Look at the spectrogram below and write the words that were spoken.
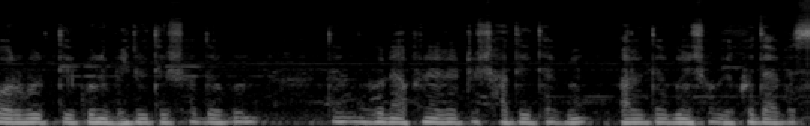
পরবর্তী কোনো ভিডিওতে। সতর্ক তখন আপনারা একটু সাথেই থাকবেন। ভালো থাকবেন সবাই। খুদা হাফেজ।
